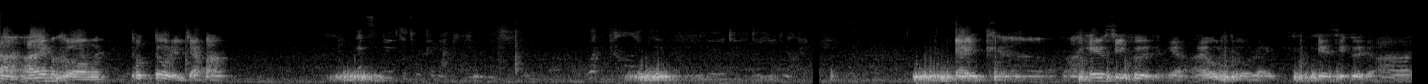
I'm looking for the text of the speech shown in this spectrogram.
Uh, I am from Tottori, Japan. Let's move to talk about food. What kind of food do you like? Like uh, healthy food. Yeah, I also like Uh,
